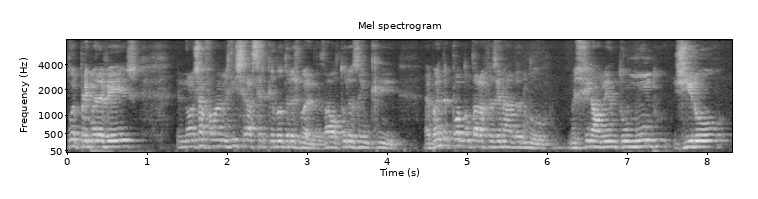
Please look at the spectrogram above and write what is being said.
pela primeira vez. Nós já falámos disto acerca de outras bandas. Há alturas em que a banda pode não estar a fazer nada de novo, mas finalmente o mundo girou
